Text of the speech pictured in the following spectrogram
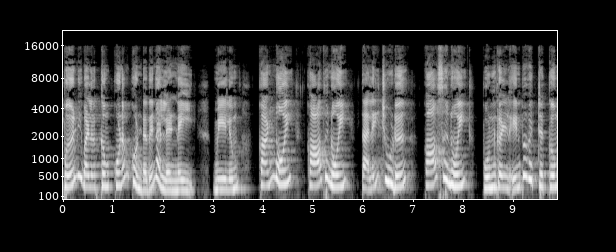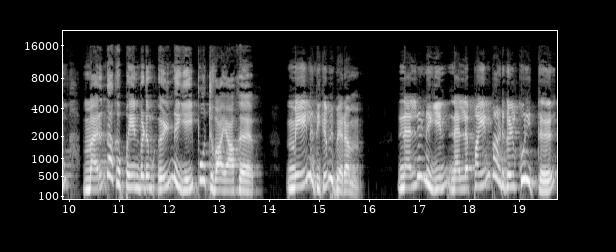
பேணி வளர்க்கும் குணம் கொண்டது நல்லெண்ணெய். மேலும் கண் நோய் காது நோய் தலைச்சூடு காச நோய் புண்கள் என்பவற்றுக்கும் மருந்தாக பயன்படும் எண்ணெயை போற்றுவாயாக. மேலதிக விவரம் நல்லெண்ணெயின் நல்ல பயன்பாடுகள் குறித்து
